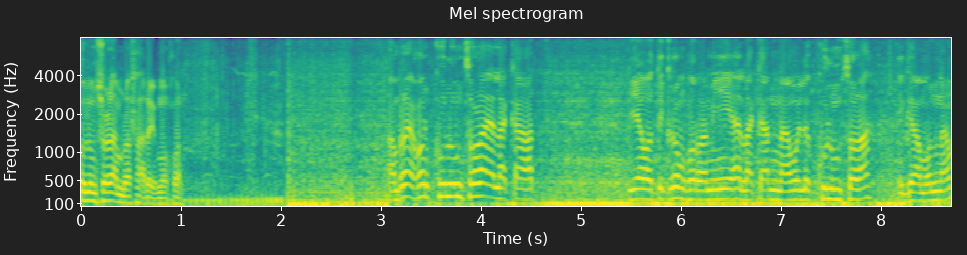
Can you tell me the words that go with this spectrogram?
কুলুমছড়া আমরা ফারইম এখন আমরা এখন কুলুমছড়া এলাকাত ইয়া অতিক্রম করো। আমি এলাকার নাম হইল কুলুমছড়া এই গ্রামের নাম।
